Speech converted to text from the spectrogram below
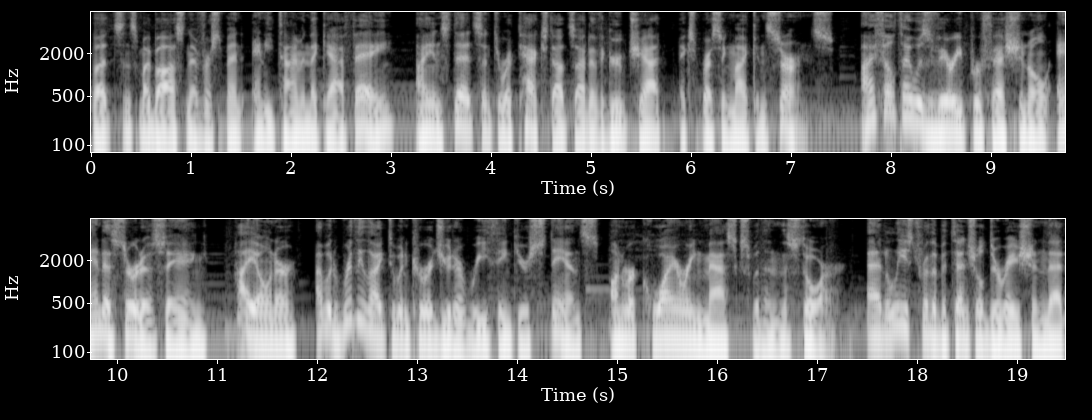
but since my boss never spent any time in the cafe, I instead sent her a text outside of the group chat expressing my concerns. I felt I was very professional and assertive, saying, Hi, owner. I would really like to encourage you to rethink your stance on requiring masks within the store, at least for the potential duration that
